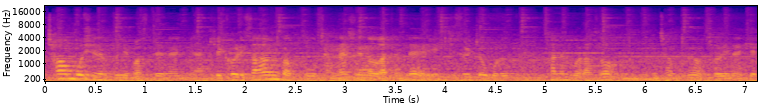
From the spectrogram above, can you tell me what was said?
처음 보시는 분이 봤을 때는 그냥 길거리 싸움 같고 장난치는 것 같은데 이게 기술적으로 하는 거라서 괜찮고요. 저희는 이렇게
